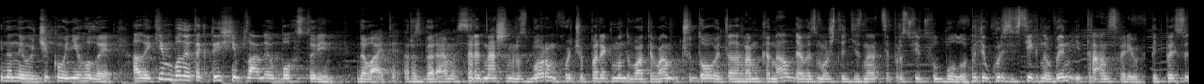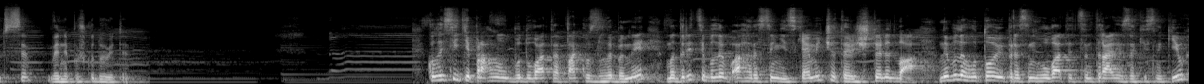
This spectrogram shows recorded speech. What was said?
і на неочікувані голи. Але яким були тактичні плани обох сторін? Давайте розберемося. Перед нашим розбором хочу порекомендувати вам чудовий телеграм-канал, де ви зможете дізнатися про світ футболу, бути в курсі всіх новин і трансферів. Підписуйтеся, ви не пошкодуєте. Коли Сіті прагнув будувати атаку з глибини, мадридці були в агресивній схемі 4-4-2. Вони були готові пресингувати центральних захисників,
